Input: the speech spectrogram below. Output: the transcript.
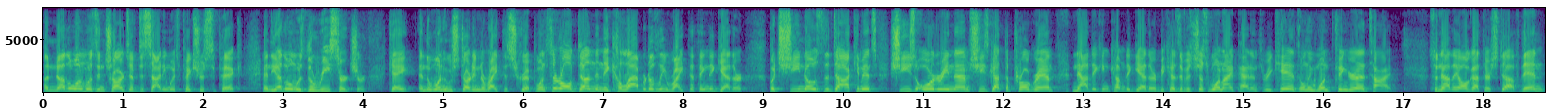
Another one was in charge of deciding which pictures to pick, and the other one was the researcher, okay, and the one who's starting to write the script. Once they're all done, then they collaboratively write the thing together. But she knows the documents, she's ordering them, she's got the program. Now they can come together because if it's just one iPad and three kids, only one finger at a time. So now they all got their stuff. Then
